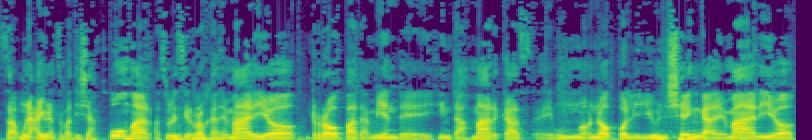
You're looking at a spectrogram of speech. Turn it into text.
O sea, una- hay unas zapatillas Puma, azules y rojas de Mario, ropa también de distintas marcas, eh, un Monopoly y un Shenga de Mario,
